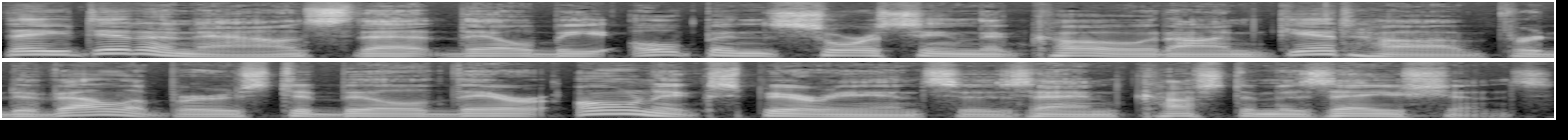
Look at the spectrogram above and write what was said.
they did announce that they'll be open sourcing the code on GitHub for developers to build their own experiences and customizations.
